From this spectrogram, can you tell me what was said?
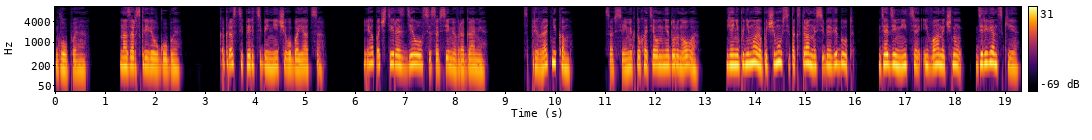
Глупая. Назар скривил губы. Как раз теперь тебе нечего бояться. Я почти разделался со всеми врагами. С привратником? Со всеми, кто хотел мне дурного. Я не понимаю, почему все так странно себя ведут. Дядя Митя, Иваныч, ну, деревенские.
